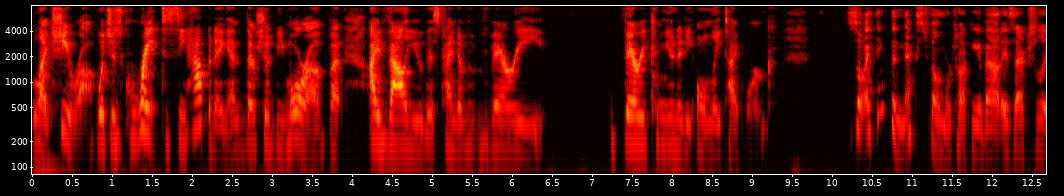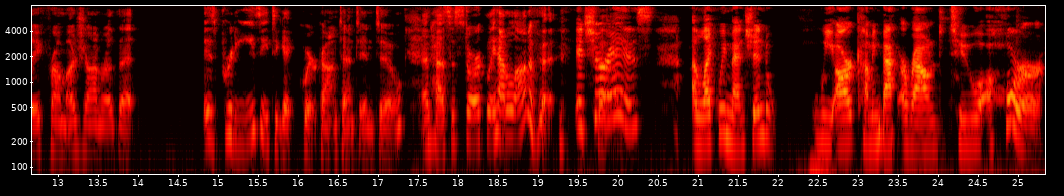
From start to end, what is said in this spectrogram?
like She-Ra, which is great to see happening and there should be more of, but I value this kind of very very community only type work. So I think the next film we're talking about is actually from a genre that is pretty easy to get queer content into and has historically had a lot of it. It sure So- is. Uh, Like we mentioned, we are coming back around to horror,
